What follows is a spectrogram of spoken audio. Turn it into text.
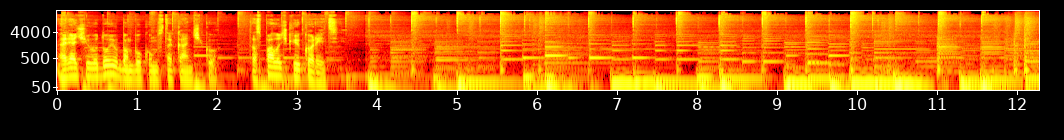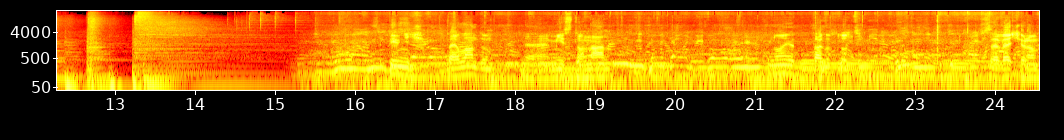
гарячою водою в бамбуковому стаканчику та з паличкою кориці. Північ Таїланду, е, місто Нан. Ну і так от тут все вечором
